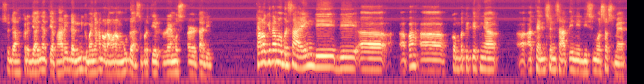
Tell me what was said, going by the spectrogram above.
sudah kerjanya tiap hari dan ini kebanyakan orang-orang muda seperti Remus Er tadi. Kalau kita mau bersaing di di uh, apa uh, kompetitifnya uh, attention saat ini di semua sosmed,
